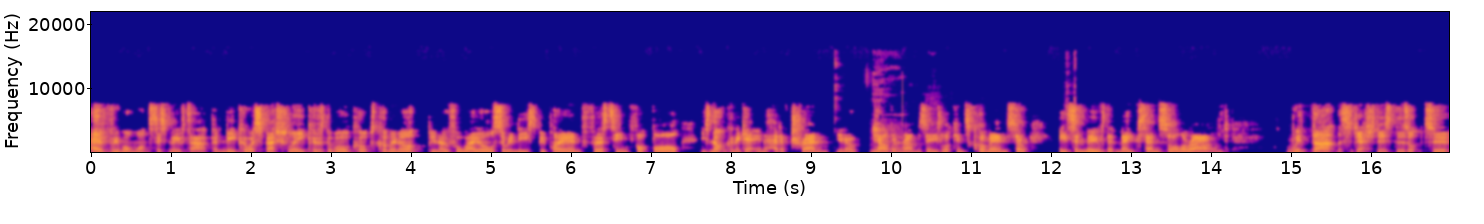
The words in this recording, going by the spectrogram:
everyone wants this move to happen. Neco, especially because the World Cup's coming up, you know, for Wales, so he needs to be playing first team football. He's not going to get in ahead of Trent. You know, yeah. Calvin Ramsey's looking to come in, so it's a move that makes sense all around. With that, the suggestion is there's up to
